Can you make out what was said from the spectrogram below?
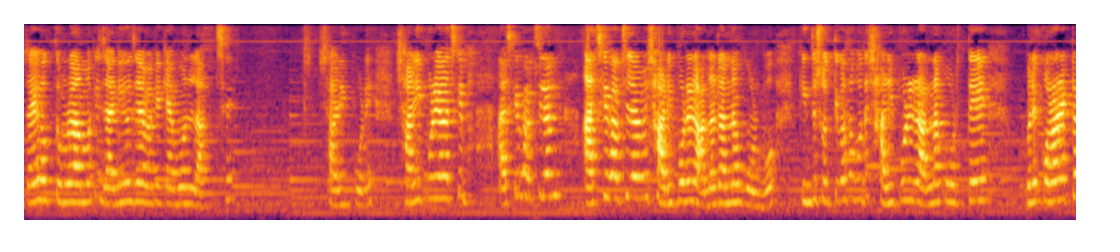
যাই হোক, তোমরা আমাকে জানিও যে আমাকে কেমন লাগছে। শাড়ি পরে শাড়ি পরে আজকে আজকে ভাবছিলাম আজকে ভাবছিলাম আমি শাড়ি পরে রান্না টান্না করব, কিন্তু সত্যি কথা বলতে শাড়ি পরে রান্না করতে মানে করার একটা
